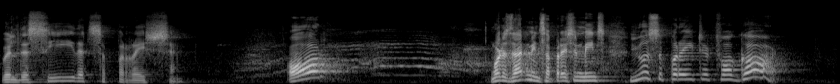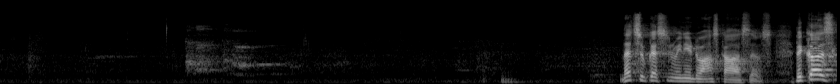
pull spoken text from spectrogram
will they see that separation? Or, what does that mean? Separation means you are separated for God. That's a question we need to ask ourselves. Because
